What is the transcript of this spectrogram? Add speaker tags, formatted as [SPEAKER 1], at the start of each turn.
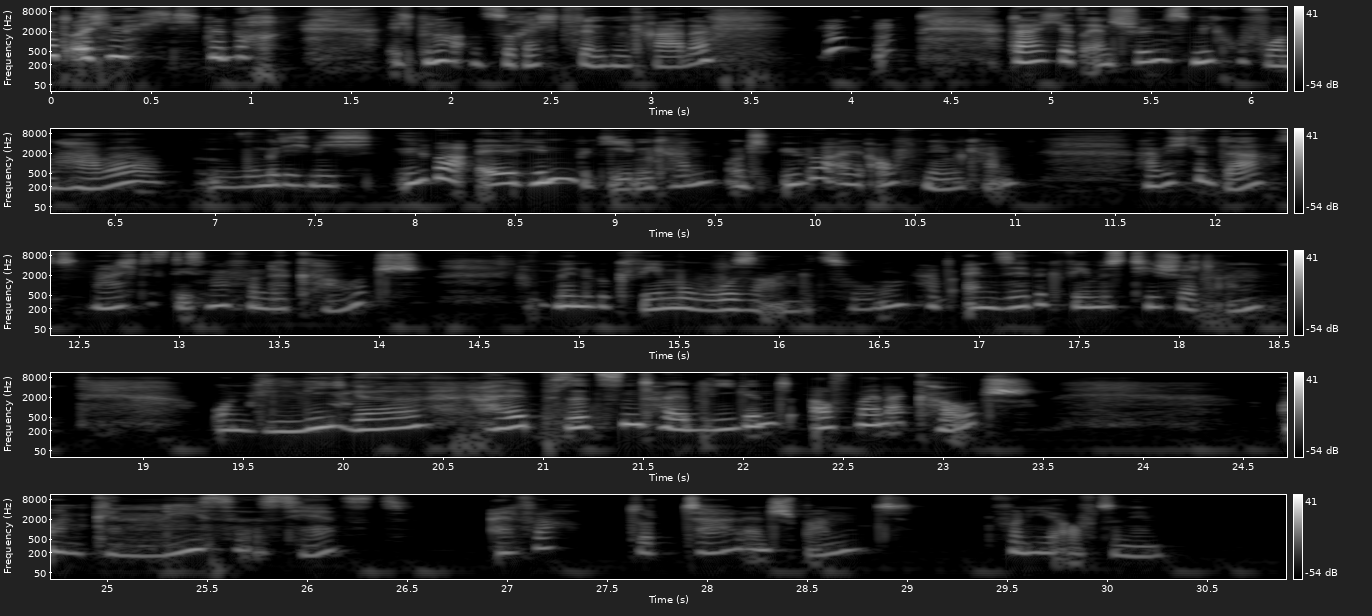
[SPEAKER 1] Wundert euch nicht, ich bin noch, ich bin noch am Zurechtfinden gerade. Da ich jetzt ein schönes Mikrofon habe, womit ich mich überall hinbegeben kann und überall aufnehmen kann, habe ich gedacht, mache ich das diesmal von der Couch, habe mir eine bequeme Hose angezogen, habe ein sehr bequemes T-Shirt an und liege halb sitzend, halb liegend auf meiner Couch und genieße es jetzt einfach total entspannt von hier aufzunehmen.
